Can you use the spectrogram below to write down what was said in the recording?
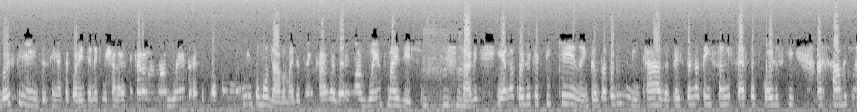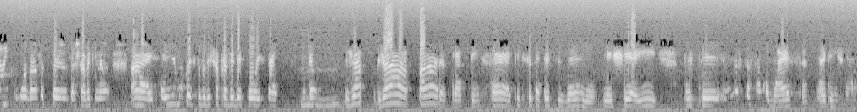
dois clientes, assim, nessa quarentena que me chamaram assim, cara, eu não aguento, essa situação não me incomodava, mas eu tô em casa agora, eu não aguento mais isso, sabe? E é uma coisa que é pequena, então tá todo mundo em casa prestando atenção em certas coisas que achava que não incomodava tanto, achava que não, ah, isso aí é uma coisa que eu vou deixar pra ver depois, tá? Então, uhum. já, já para para pensar o que, que você está precisando mexer aí, porque numa situação como essa, né, que a gente não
